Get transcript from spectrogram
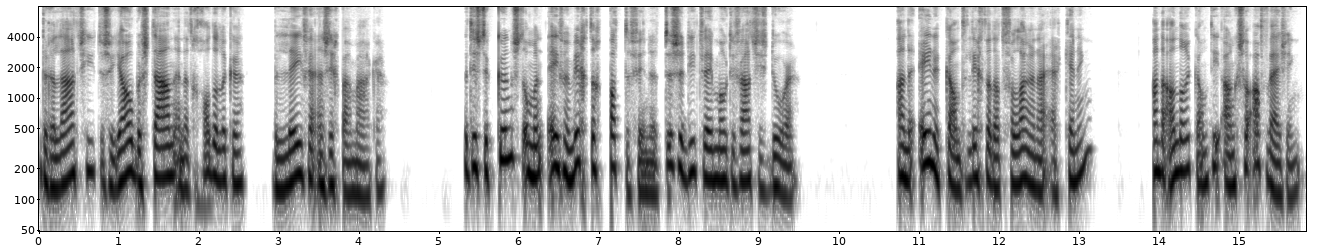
De relatie tussen jouw bestaan en het goddelijke beleven en zichtbaar maken. Het is de kunst om een evenwichtig pad te vinden tussen die twee motivaties door. Aan de ene kant ligt er dat verlangen naar erkenning, aan de andere kant die angst voor afwijzing.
